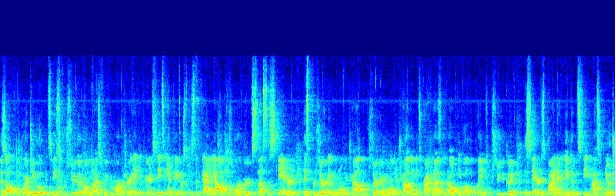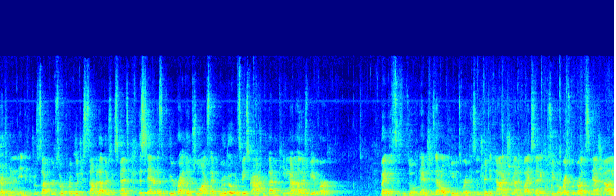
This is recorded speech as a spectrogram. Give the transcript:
As all people are due open space to pursue their own lives free from arbitrary interference, states can't favor specific ideologies or groups. Thus, the standard is preserving moral neutrality. Preserving moral neutrality means recognizing that all people have a claim to pursue the good. The standard is binary. Either the state passes no judgment on individual subgroups or privileges some at others' expense. The standard has a clear bright line. So long as I promote open space for action without impeding on others, be affirmed. My thesis and sole contention is that all humans' worth is intrinsic, not instrumental, by extending procedural rights regardless of nationality,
